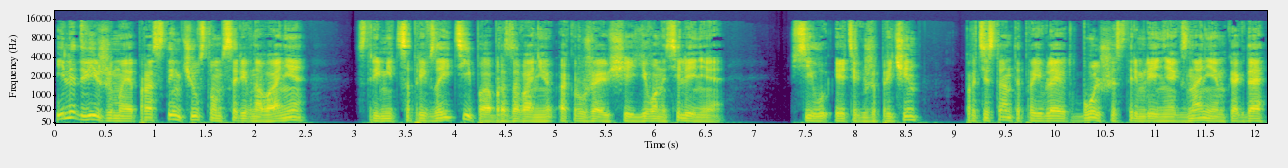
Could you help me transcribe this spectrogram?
или движимое простым чувством соревнования, стремится превзойти по образованию окружающее его население. В силу этих же причин протестанты проявляют больше стремления к знаниям, когда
